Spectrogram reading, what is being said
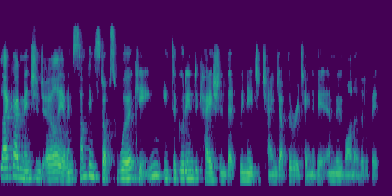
like I mentioned earlier, when something stops working, it's a good indication that we need to change up the routine a bit and move on a little bit.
